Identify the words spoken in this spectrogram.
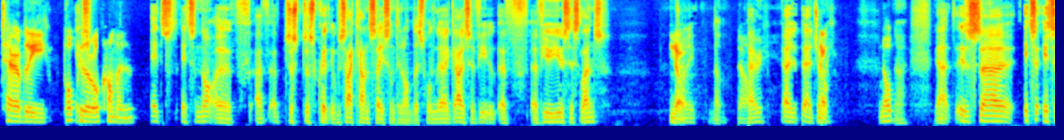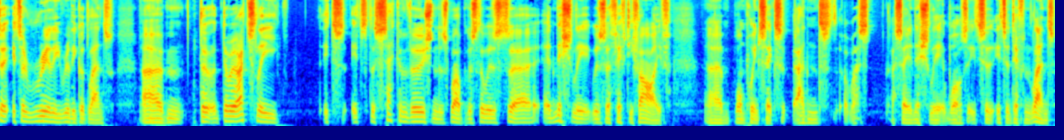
terribly popular It's- or common. It's it's not a. I've, I've just just quickly because I can say something on this one, uh, guys. Have you have have you used this lens? No. Johnny? No. No. Perry? Uh, uh, Johnny? Nope. Yeah, it's uh, it's a, it's a it's a really really good lens. Um, there there were actually it's it's the second version as well because there was uh, initially it was a 55 um, 1.6 and I say initially it was it's a it's a different lens,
